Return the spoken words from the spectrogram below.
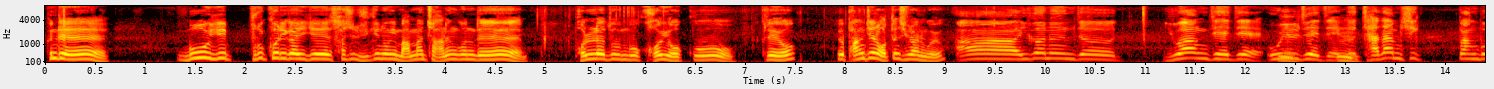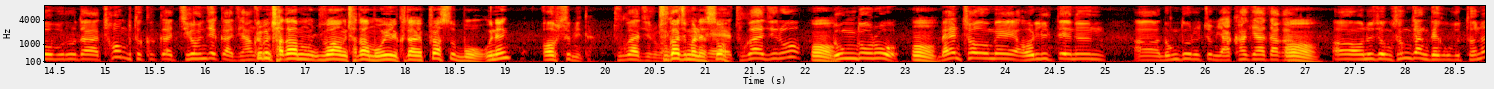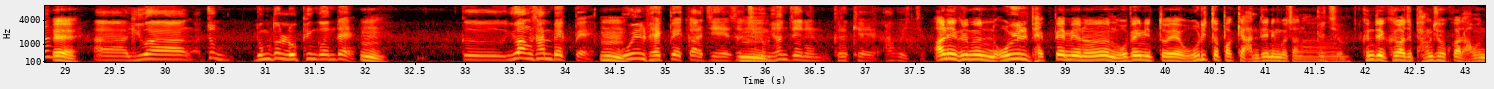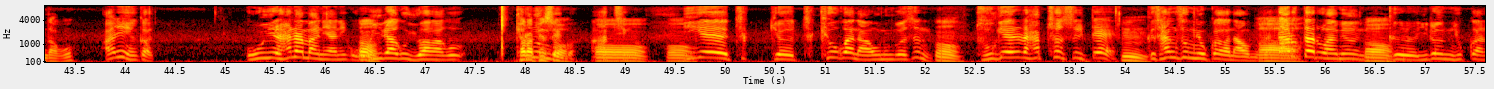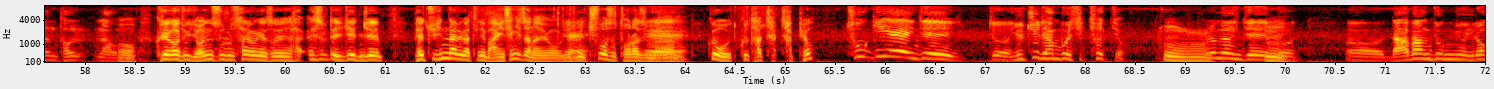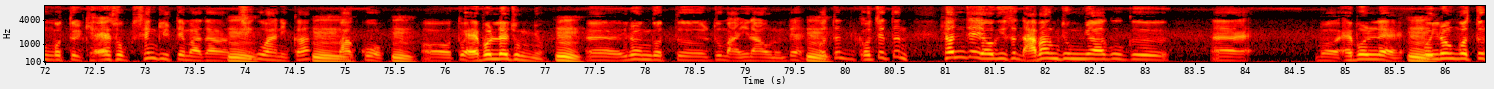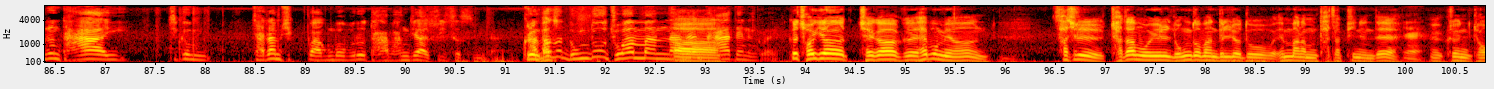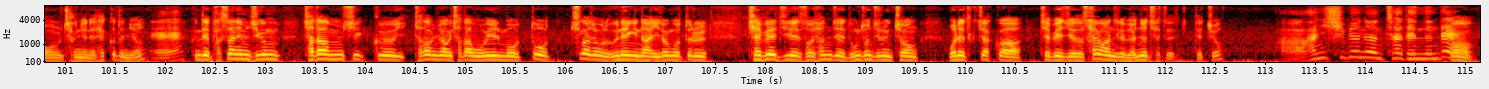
근데 뭐 이게 브로콜리가 이게 사실 유기농이 만만치 않은 건데 벌레도 뭐 거의 없고 그래요? 이거 방제는 어떤 식으로 하는 거예요? 아 이거는 저 유황 제제, 오일 제제 음. 그 자담식 방법으로 다 처음부터 끝까지 지금 현재까지 한 그러면 거 자담 유황, 자담 오일 그다음에 플러스 뭐 은행 없습니다. 두 가지로 두 가지만 했어? 네, 두 가지로 어. 농도로 어. 맨 처음에 어릴 때는 아, 농도를 좀 약하게 하다가 어. 어. 느 정도 성장되고부터는 예. 아, 유황 좀 농도를 높인 건데 음. 그 유황 300배, 음. 오일 100배까지 해서 음. 지금 현재는 그렇게 하고 있죠. 아니 그러면 오일 100배면은 500리터에 5리터밖에 안 되는 거잖아. 그쵸. 근데 그거 가지고 방제 효과가 나온다고? 아니 그러니까 오일 하나만이 아니고 어. 오일하고 유황하고 결합해서. 거, 합치고. 어. 어. 이게 특, 그, 특효가 나오는 것은 어. 두 개를 합쳤을 때 그 음. 상승 효과가 나옵니다. 아. 따로따로 하면 어. 그 이런 효과는 덜 어, 나옵니다. 그래가지고 연수를 사용해서 하- 했을 때 이게 이제 배추 흰나비 같은 게 많이 생기잖아요. 요즘 네. 추워서 덜하지만 네. 그거 그거 다 자- 잡혀? 초기에 이제 저 일주일에 한 번씩 쳤죠. 음. 그러면 이제 음. 뭐 어, 나방 종류 이런 것들 계속 생길 때마다 음. 치고 하니까 음. 맞고 음. 어, 또 애벌레 종류 음. 예, 이런 것들도 많이 나오는데 음. 어떤 어쨌든 현재 여기서 나방 종류하고 그 에, 뭐 애벌레 음. 뭐 이런 것들은 다 이- 지금 자담식 방법으로 다 방지할 수 있었습니다. 그럼 아마 박- 그 농도 조합만 하면 아. 다 되는 거예요. 그 저기가 제가 그 해보면 사실 자담 오일 농도만 늘려도 웬만하면 다 잡히는데 예. 예, 그런 경험을 작년에 했거든요. 예. 근데 박사님 지금 자담식 그 자담 유황, 자담 오일 뭐 또 추가적으로 은행이나 이런 것들을 재배지에서 현재 농촌진흥청 원예 특작과 재배지에서 사용한 지가 몇 년 차 됐죠? 아, 한 10여 년 차 됐는데 어.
